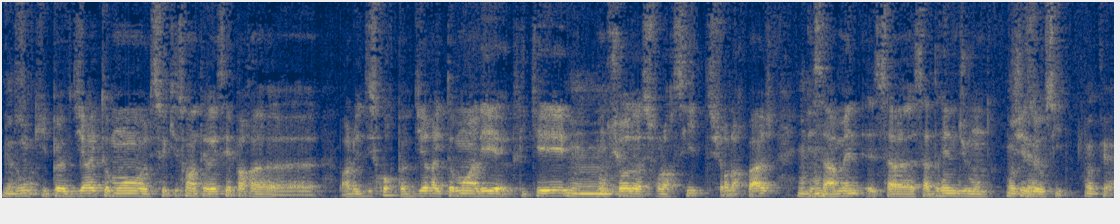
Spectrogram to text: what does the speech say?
Donc ils peuvent directement, ceux qui sont intéressés par euh, par le discours peuvent directement aller cliquer donc sur sur leur site, sur leur page, et ça amène, ça, ça draine du monde chez eux aussi. Okay.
